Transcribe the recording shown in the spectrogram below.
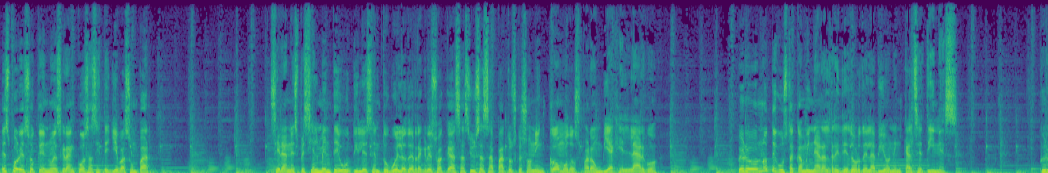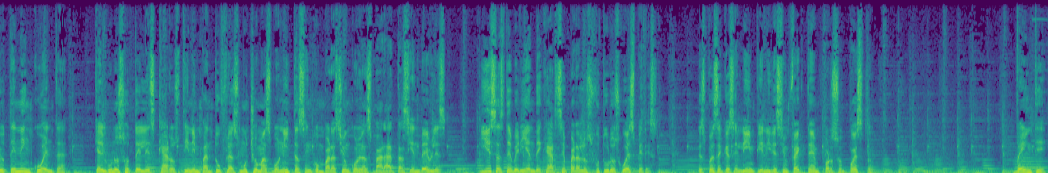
Es por eso que no es gran cosa si te llevas un par. Serán especialmente útiles en tu vuelo de regreso a casa si usas zapatos que son incómodos para un viaje largo, pero no te gusta caminar alrededor del avión en calcetines. Pero ten en cuenta que algunos hoteles caros tienen pantuflas mucho más bonitas en comparación con las baratas y endebles, y esas deberían dejarse para los futuros huéspedes, después de que se limpien y desinfecten, por supuesto. 20.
